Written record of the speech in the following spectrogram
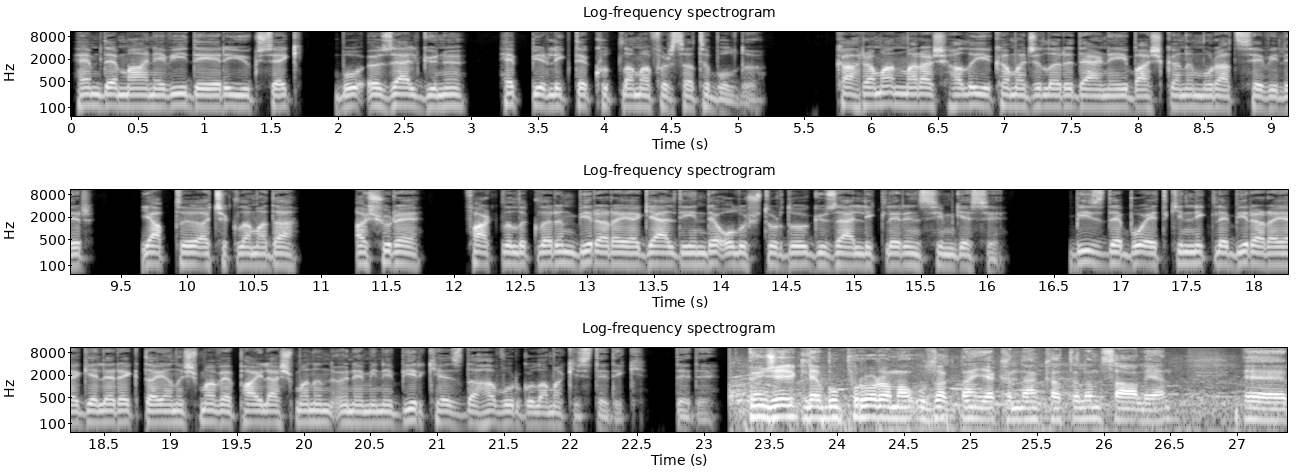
hem de manevi değeri yüksek, bu özel günü hep birlikte kutlama fırsatı buldu. Kahramanmaraş Halı Yıkamacıları Derneği Başkanı Murat Sevilir, yaptığı açıklamada, aşure, farklılıkların bir araya geldiğinde oluşturduğu güzelliklerin simgesi. Biz de bu etkinlikle bir araya gelerek dayanışma ve paylaşmanın önemini bir kez daha vurgulamak istedik, dedi. Öncelikle bu programa uzaktan yakından katılım sağlayan e,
